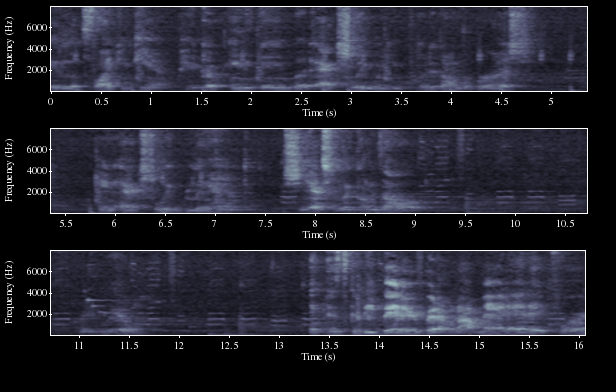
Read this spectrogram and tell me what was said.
It looks like you can't pick up anything, but actually when you put it on the brush, and actually blend, she actually comes out pretty well. I think this could be better, but I'm not mad at it for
